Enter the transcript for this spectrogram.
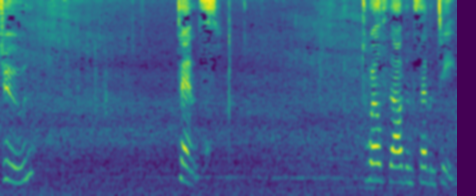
June 10th, 2017.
